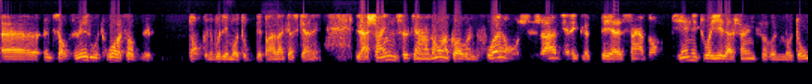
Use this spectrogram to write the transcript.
euh, une sorte d'huile ou trois sortes d'huile. Donc, au niveau des motos, dépendant qu'est-ce qu'il y a. La chaîne, ceux qui en ont, encore une fois, on suggère d'y aller avec le PL100. Donc, bien nettoyer la chaîne sur une moto.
